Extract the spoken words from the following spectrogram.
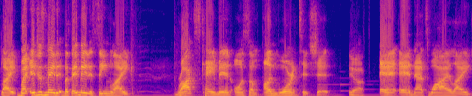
like, but it just made it. But they made it seem like Rocks came in on some unwarranted shit. Yeah, And, and that's why, like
